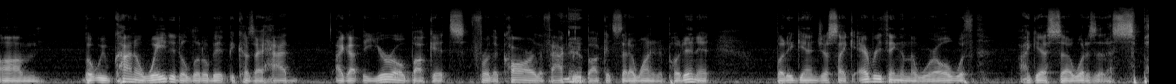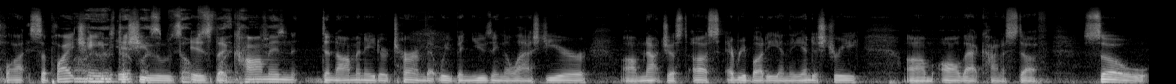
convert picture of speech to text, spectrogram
Um, but we kind of waited a little bit because I had I got the Euro buckets for the car, the factory yep. buckets that I wanted to put in it. But again, just like everything in the world, with I guess uh, what is it? A supply supply oh, chain issues is the common issues. denominator term that we've been using the last year. Um, not just us, everybody in the industry, um, all that kind of stuff. So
